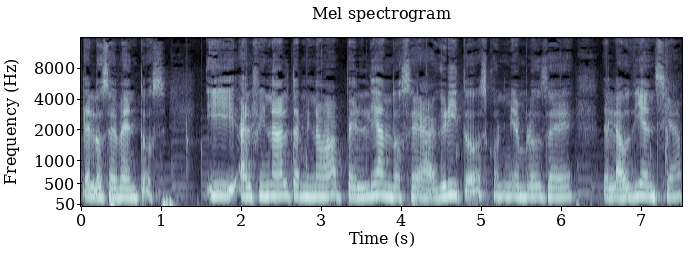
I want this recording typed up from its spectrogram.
de los eventos y al final terminaba peleándose a gritos con miembros de, de la audiencia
